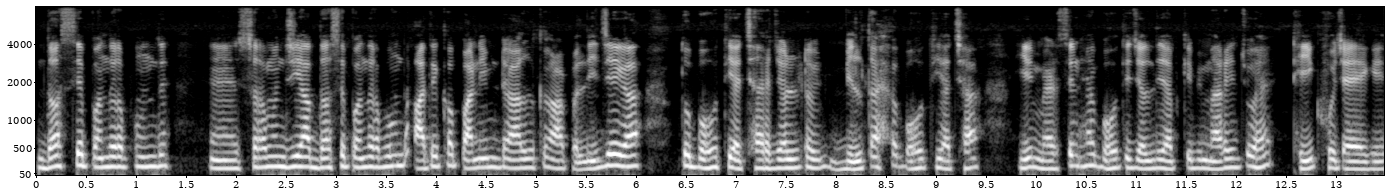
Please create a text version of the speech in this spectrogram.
10 से 15 बूंद श्रवण जी, आप 10 से 15 बूंद आधे कप पानी में डालकर आप लीजिएगा तो बहुत ही अच्छा रिज़ल्ट मिलता है, बहुत ही अच्छा ये मेडिसिन है, बहुत ही जल्दी आपकी बीमारी जो है ठीक हो जाएगी।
